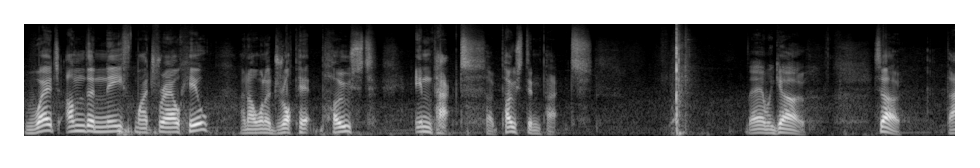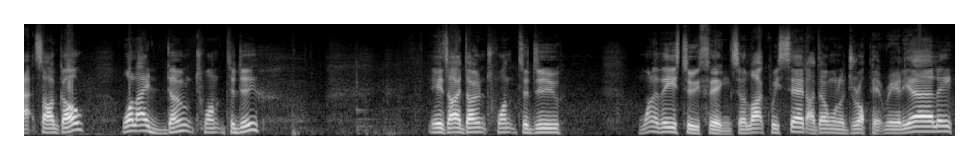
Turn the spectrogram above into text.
wedge underneath my trail heel and I want to drop it post impact. So post impact. There we go. So that's our goal. What I don't want to do is I don't want to do one of these two things. So like we said, I don't want to drop it really early.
